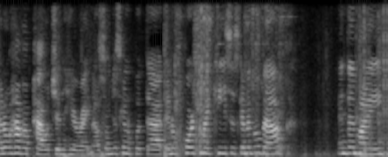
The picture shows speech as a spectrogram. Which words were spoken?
I don't have a pouch in here right now, so I'm just gonna put that. And of course my keys is gonna go back. And then my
